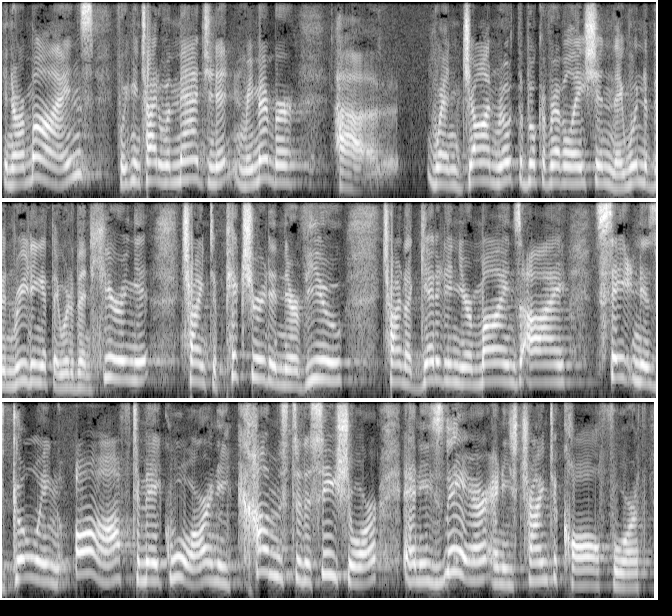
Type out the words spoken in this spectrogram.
in our minds, if we can try to imagine it, and remember, uh, when John wrote the book of Revelation, they wouldn't have been reading it, they would have been hearing it, trying to picture it in their view, trying to get it in your mind's eye. Satan is going off to make war, and he comes to the seashore, and he's there, and he's trying to call forth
